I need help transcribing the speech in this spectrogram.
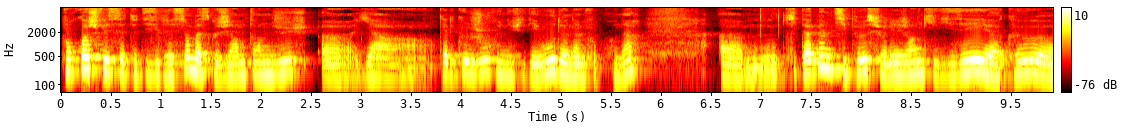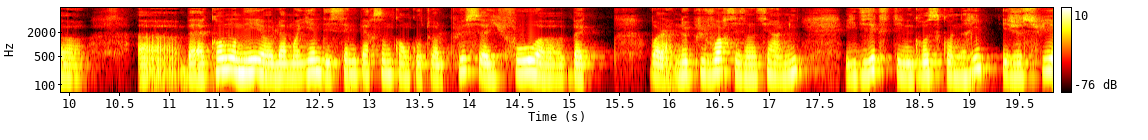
pourquoi je fais cette digression? Parce que j'ai entendu euh, il y a quelques jours une vidéo d'un infopreneur euh, qui tapait un petit peu sur les gens qui disaient que euh, ben, comme on est la moyenne des cinq personnes qu'on côtoie le plus, il faut ben, voilà, ne plus voir ses anciens amis. Il disait que c'était une grosse connerie et je suis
